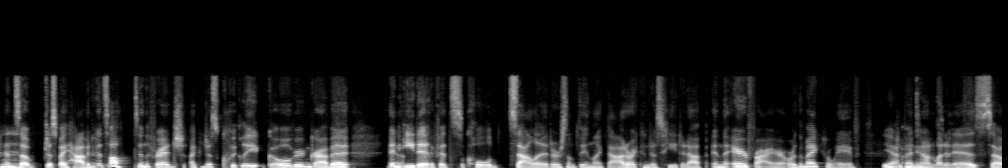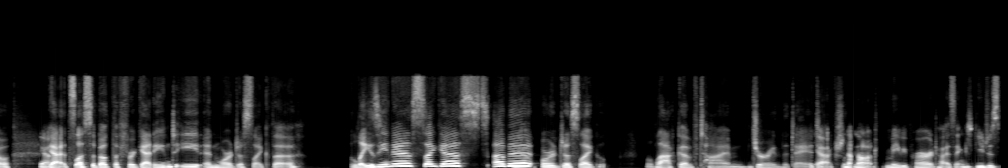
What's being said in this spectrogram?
Mm. And so just by having it, it's, oh, it's in the fridge. I can just quickly go over and grab it and yeah. eat it if it's a cold salad or something like that, or I can just heat it up in the air fryer or the microwave, yeah, depending on what it is. So, yeah. yeah, it's less about the forgetting to eat and more just like the laziness, I guess, of it, yeah. or just like lack of time during the day to actually not, not maybe prioritizing because you just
